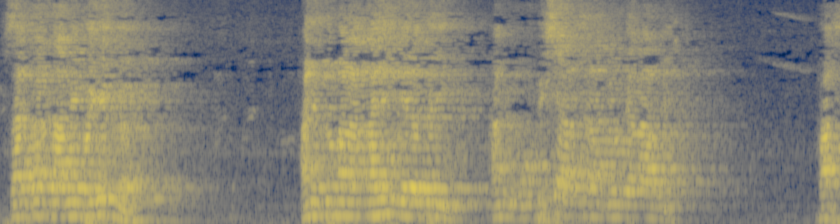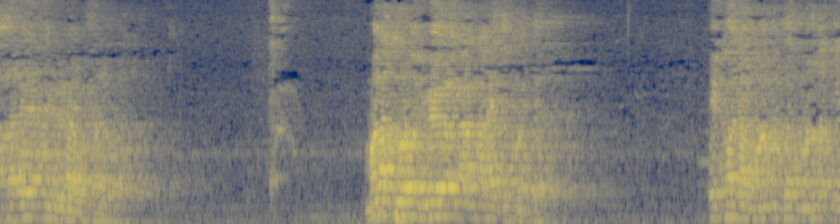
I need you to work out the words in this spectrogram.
सरकारचं आम्ही बघितलं आणि तुम्हाला काही केलं तरी आम्ही ओबीसी आरक्षणात येऊ देणार नाही. हा सगळ्यांना वेळा उचलला. मला थोडं वेगळं काम करायची पद्धत एखादा माणूस जर म्हणला ते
